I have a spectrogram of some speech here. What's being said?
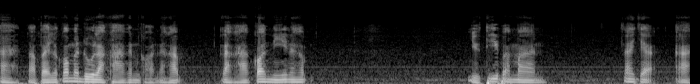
อ่าต่อไปเราก็มาดูราคากันก่อนนะครับ ราคาก้อนนี้นะครับ อยู่ที่ประมาณ น่าจะ อะ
